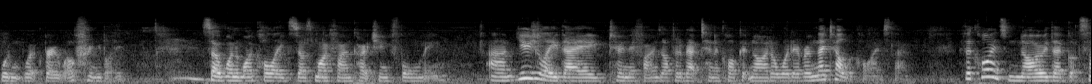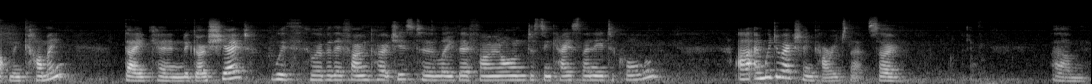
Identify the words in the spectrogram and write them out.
wouldn't work very well for anybody. So one of my colleagues does my phone coaching for me. Um, usually they turn their phones off at about 10 o'clock at night or whatever, and they tell the clients that. If the clients know they've got something coming, they can negotiate with whoever their phone coach is to leave their phone on just in case they need to call them. Uh, and we do actually encourage that. So, um,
